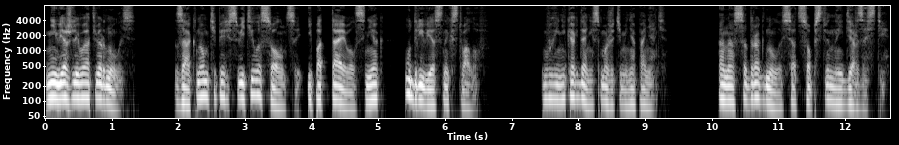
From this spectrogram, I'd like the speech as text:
Невежливо отвернулась. За окном теперь светило солнце и подтаивал снег у древесных стволов. «Вы никогда не сможете меня понять». Она содрогнулась от собственной дерзости.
